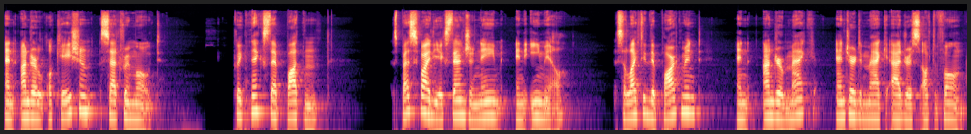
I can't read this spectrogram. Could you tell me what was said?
and under Location, set Remote. Click Next Step button. Specify the extension name and email. Select the department and under MAC, enter the MAC address of the phone.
